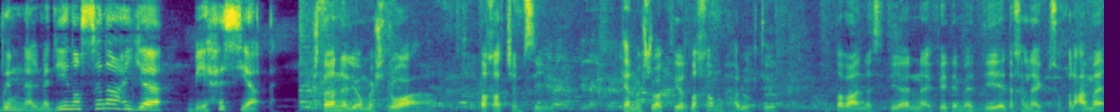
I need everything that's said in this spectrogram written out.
ضمن المدينة الصناعية بحسياء. اشتغلنا اليوم مشروع طاقات شمسية. كان مشروع كثير ضخم وحلو كثير. طبعا في عندنا إفادة مادية دخلنا هيك بسوق العمل.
